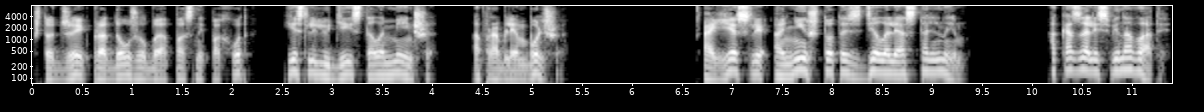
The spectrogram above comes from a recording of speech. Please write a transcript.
что Джейк продолжил бы опасный поход, если людей стало меньше, а проблем больше. А если они что-то сделали остальным? Оказались виноваты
